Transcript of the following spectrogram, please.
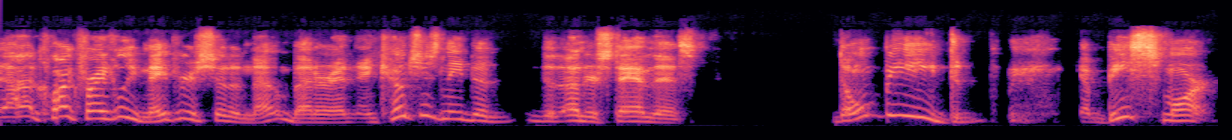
uh, quite frankly, Napier should have known better. And, and coaches need to, to, understand this. Don't be be smart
